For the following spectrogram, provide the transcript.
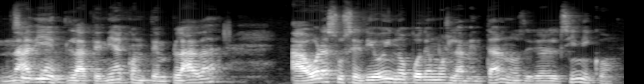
Nadie la tenía contemplada. Ahora sucedió y no podemos lamentarnos, diría el cínico.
